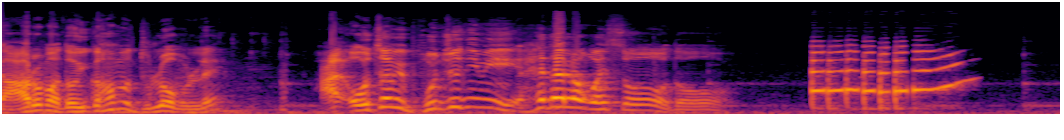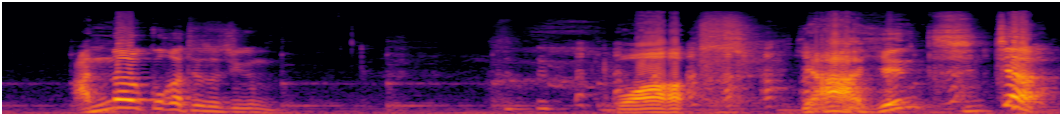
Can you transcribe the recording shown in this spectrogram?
야 아로마 너 이거 한번 눌러볼래? 아 어차피 본주님이 해달라고 했어 너. 안 나올 것 같아서 지금. 와, 야, 얜 진짜.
